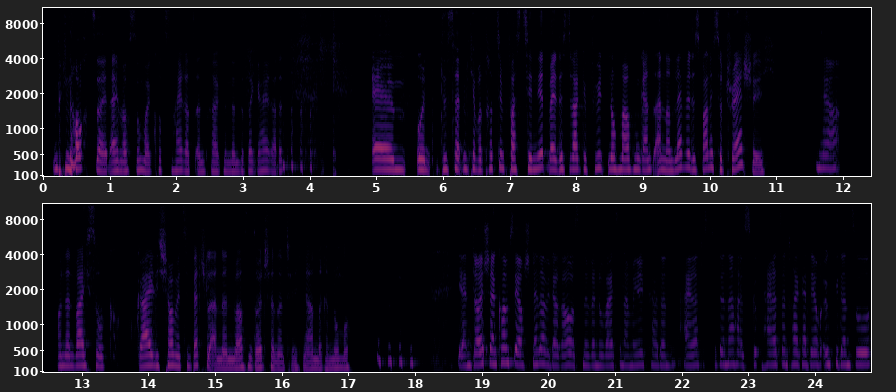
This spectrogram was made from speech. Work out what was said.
mit einer Hochzeit. Einfach so mal kurz einen Heiratsantrag und dann wird er geheiratet. ähm, und das hat mich aber trotzdem fasziniert, weil das war gefühlt nochmal auf einem ganz anderen Level. Das war nicht so trashig. Ja. Und dann war ich so, geil, ich schaue mir jetzt den Bachelor an, dann war es in Deutschland natürlich eine andere Nummer. ja, in Deutschland kommst du ja auch schneller wieder raus, ne? Wenn du weißt, in Amerika, dann heiratest du danach. Also es gibt einen Heiratsantrag, hat ja auch irgendwie dann so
